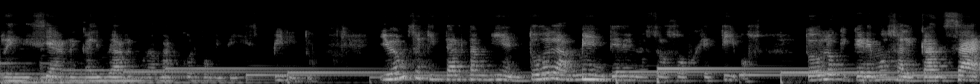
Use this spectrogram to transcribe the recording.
Reiniciar, recalibrar, reprogramar espíritu. Y vamos a quitar también toda la mente de nuestros objetivos, todo lo que queremos alcanzar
